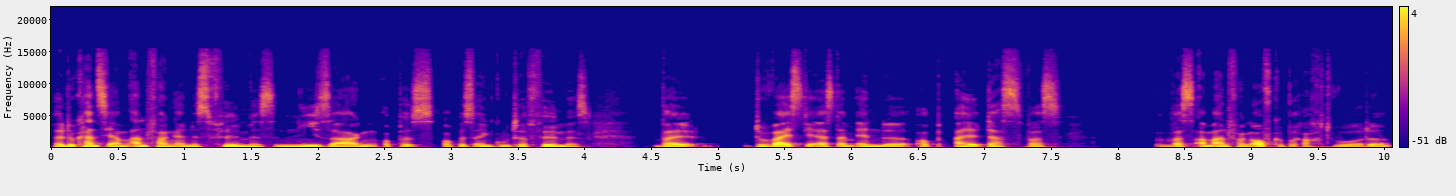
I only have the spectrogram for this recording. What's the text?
Weil du kannst ja am Anfang eines Filmes nie sagen, ob es, ob es ein guter Film ist. Weil du weißt ja erst am Ende, ob all das, was, was am Anfang aufgebracht wurde,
